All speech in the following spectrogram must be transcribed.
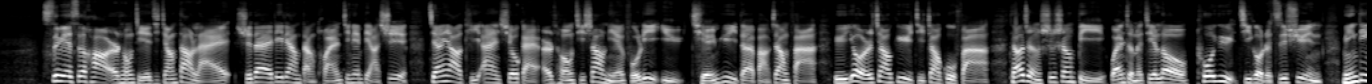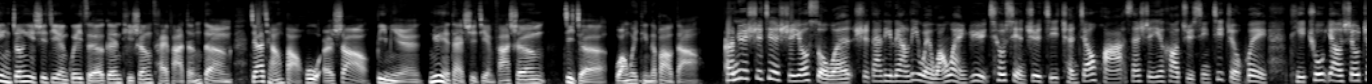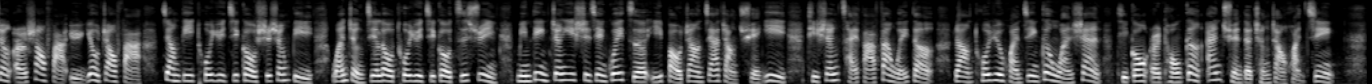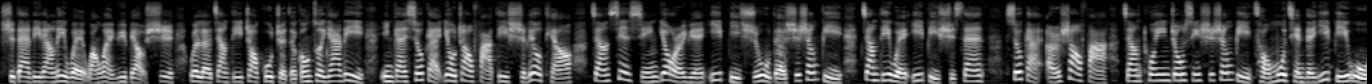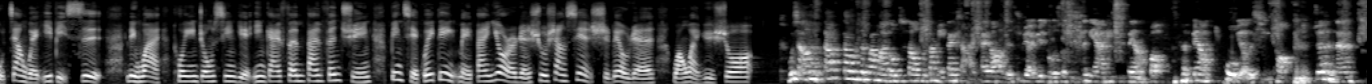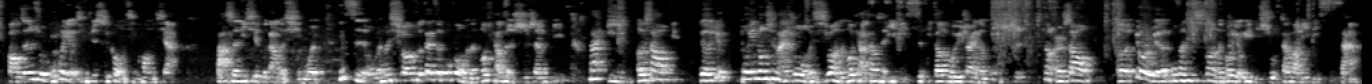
四月四号儿童节即将到来，时代力量党团今天表示，将要提案修改《儿童及少年福利与前育的保障法》与《幼儿教育及照顾法》，调整师生比，完整的揭露托育机构的资讯，明定争议事件规则跟提升财阀等等，加强保护儿少，避免虐待事件发生。记者王维婷的报道。儿虐事件时有所闻，时代力量立委王婉玉、邱显志及陈娇华三十一号举行记者会，提出要修正儿少法与幼照法，降低托育机构师生比，完整揭露托育机构资讯，明定争议事件规则，以保障家长权益，提升财罚范围等，让托育环境更完善，提供儿童更安全的成长环境。时代力量立委王婉玉表示，为了降低照顾者的工作压力，应该修改幼照法第十六条，将现行幼儿园一比十五的师生比降低为一比十三；修改儿少法，将托婴中心师生比从目前的一比五降为一比四。另外，托婴中心也应该分班分群，并且规定每班幼儿人数上限十六人。王婉玉说。我想，大大部分的爸妈都知道，说当你带小孩带到人数越来越多的时候，其实这个压力是非常爆、非常破表的情况，所以很难保证说不会有情绪失控的情况下发生一些不当的行为。因此，我们会希望说，在这部分我们能够调整师生比。那以儿少呃托育中心来说，我们希望能够调降成一比四，比较托育专业的模式。那儿少呃幼儿园的部分是希望能够有一比十五降到一比十三。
